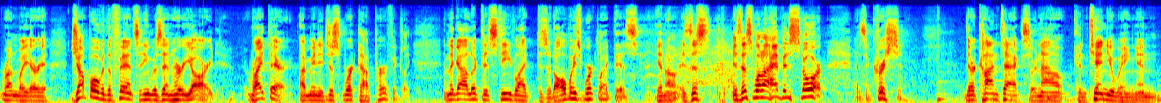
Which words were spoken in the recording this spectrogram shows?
runway area, jump over the fence, and he was in her yard, right there. I mean, it just worked out perfectly." And the guy looked at Steve like, "Does it always work like this? You know, is this is this what I have in store as a Christian?" Their contacts are now continuing, and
